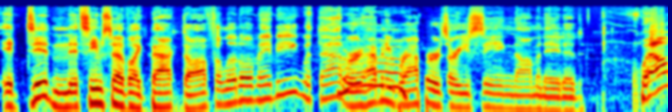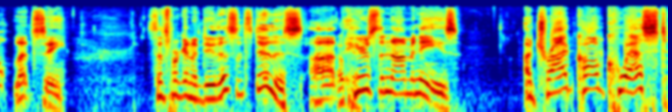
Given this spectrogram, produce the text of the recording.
it didn't. It seems to have like backed off a little, maybe with that. Or how many rappers are you seeing nominated? Well, let's see. Since we're going to do this, let's do this. Uh, Okay. Here's the nominees: A Tribe Called Quest,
